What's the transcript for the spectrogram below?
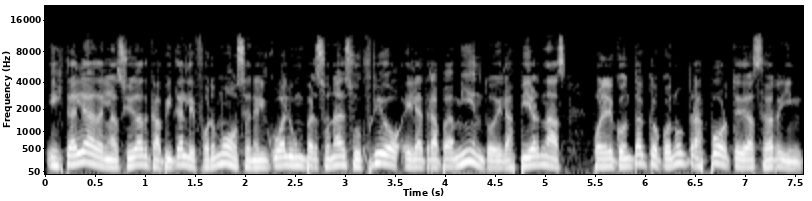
instalada en la ciudad capital de Formosa, en el cual un personal sufrió el atrapamiento de las piernas por el contacto con un transporte de acerrín.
